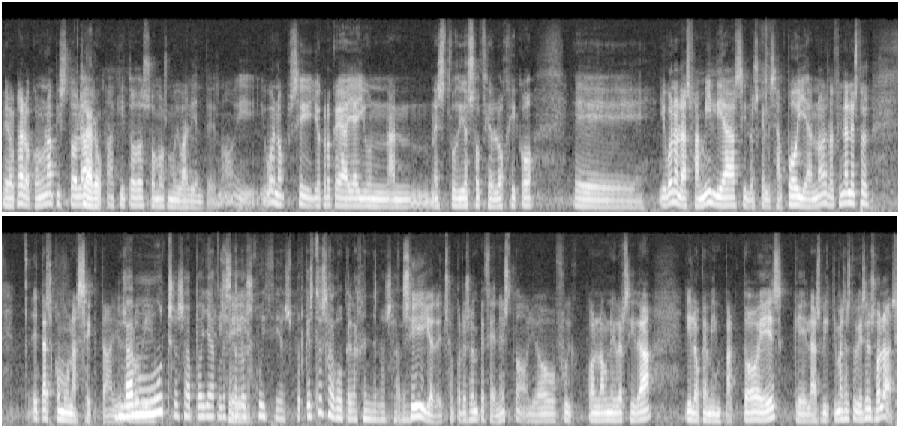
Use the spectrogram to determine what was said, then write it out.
Pero claro, con una pistola aquí todos somos muy valientes, ¿no? Y, bueno, pues sí, yo creo que ahí hay un, estudio sociológico eh, y bueno, las familias y los que les apoyan, ¿no? Al final esto es ETA es como una secta. Van muchos a apoyarles a los juicios, porque esto es algo que la gente no sabe. Sí, yo de hecho por eso empecé en esto. Yo fui con la universidad y lo que me impactó es que las víctimas estuviesen solas.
